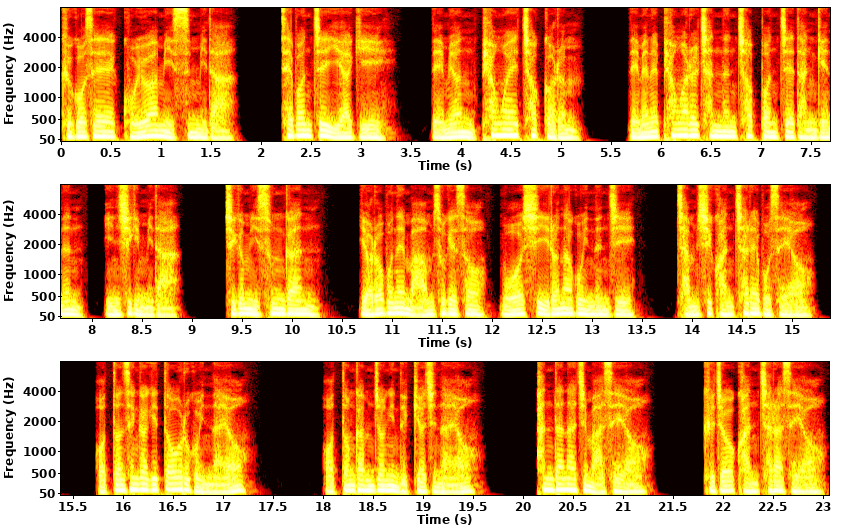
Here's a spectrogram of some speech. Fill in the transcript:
그곳에 고요함이 있습니다. 세 번째 이야기, 내면 평화의 첫걸음. 내면의 평화를 찾는 첫 번째 단계는 인식입니다. 지금 이 순간 여러분의 마음속에서 무엇이 일어나고 있는지 잠시 관찰해 보세요. 어떤 생각이 떠오르고 있나요? 어떤 감정이 느껴지나요? 판단하지 마세요. 그저 관찰하세요.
